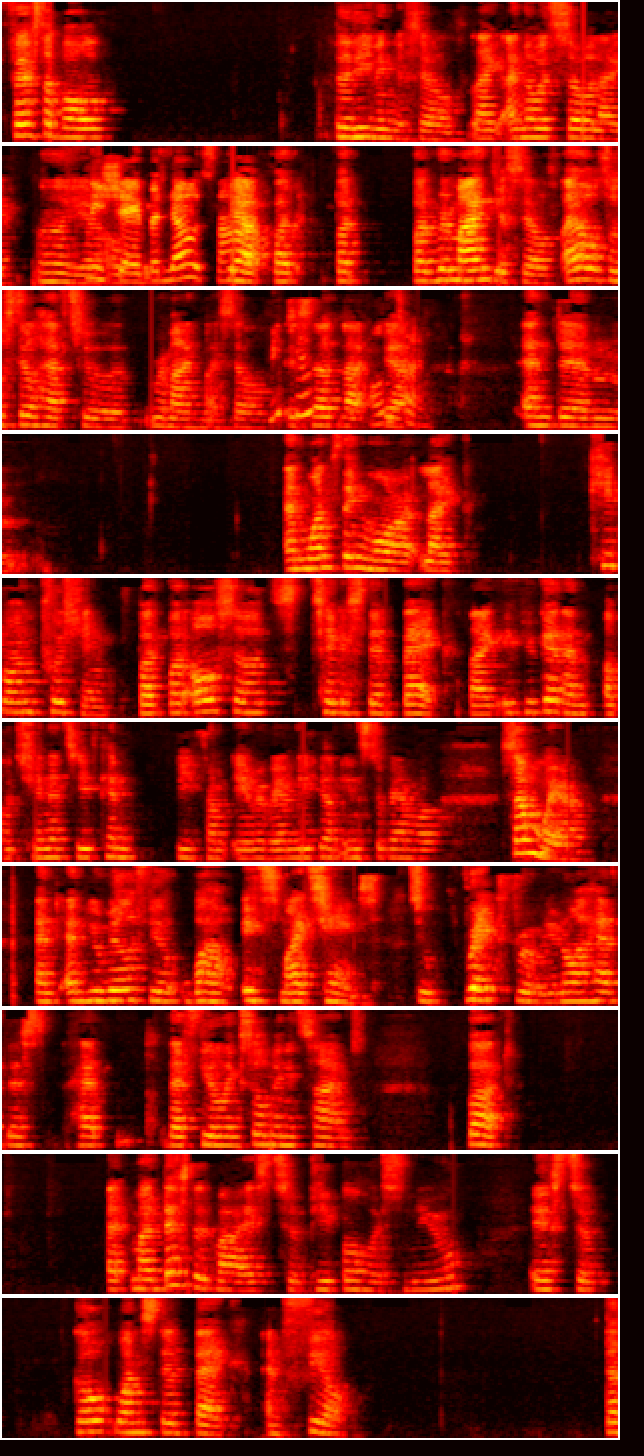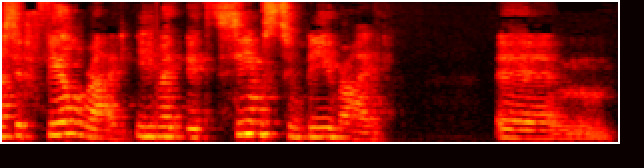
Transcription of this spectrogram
first of all, believe in yourself. Like I know it's so like, oh yeah, cliche okay. but no it's not yeah, but but but remind yourself. I also still have to remind myself. Me It's too. not like all the yeah, and um, and one thing more, like keep on pushing, but but also take a step back. Like if you get an opportunity, it can be from everywhere, maybe on Instagram or somewhere, and and you really feel, wow, it's my chance to break through. You know, I had this had that feeling so many times, but uh, my best advice to people who is new is to go one step back and feel does it feel right? Even it seems to be right. Um,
